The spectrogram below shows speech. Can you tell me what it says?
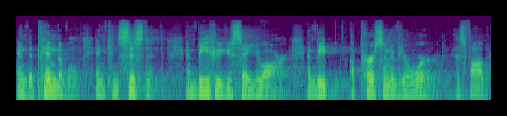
and dependable and consistent and be who you say you are and be a person of your word as fathers.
